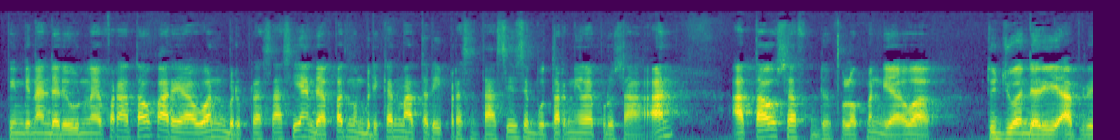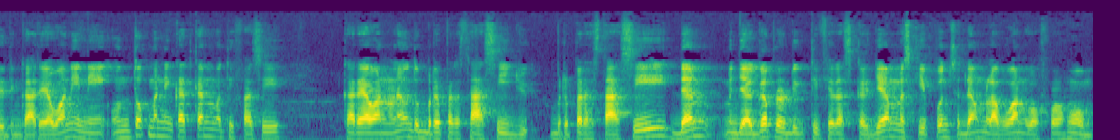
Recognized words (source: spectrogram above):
pimpinan dari Unilever atau karyawan berprestasi yang dapat memberikan materi presentasi seputar nilai perusahaan atau self development di awal. Tujuan dari upgrading karyawan ini untuk meningkatkan motivasi karyawan lain untuk berprestasi berprestasi dan menjaga produktivitas kerja meskipun sedang melakukan work from home.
